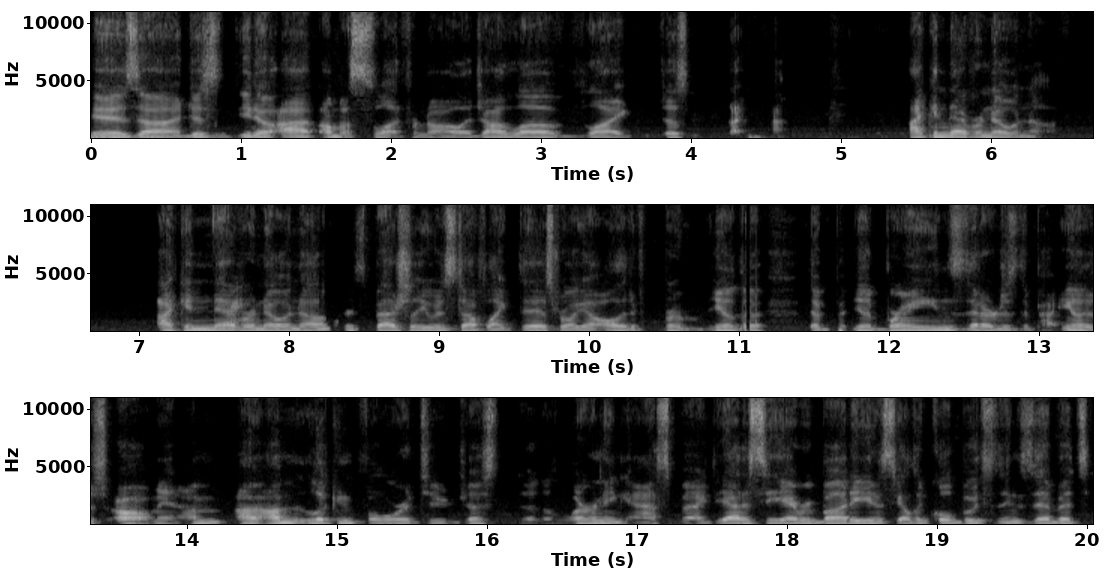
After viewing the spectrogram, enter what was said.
is uh just you know I, I'm a slut for knowledge. I love like just I, I can never know enough. I can never right. know enough, especially with stuff like this, where I got all the different, you know, the the you know, brains that are just the, you know, just oh man, I'm I'm looking forward to just the, the, learning aspect. Yeah, to see everybody and see all the cool booths and exhibits,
